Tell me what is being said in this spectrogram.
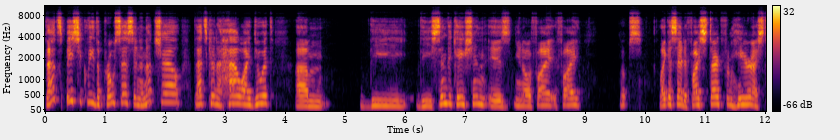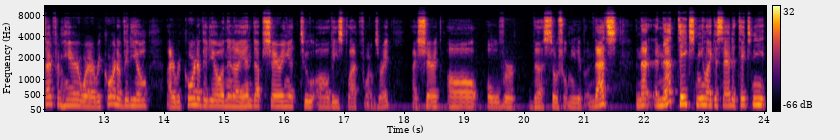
that's basically the process in a nutshell. That's kind of how I do it. Um the the syndication is you know if I if I whoops like I said if I start from here I start from here where I record a video I record a video and then I end up sharing it to all these platforms right? I share it all over the social media and that's and that and that takes me like I said it takes me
